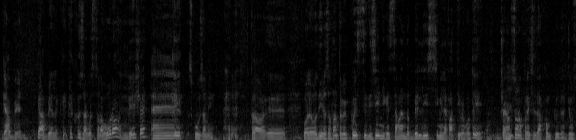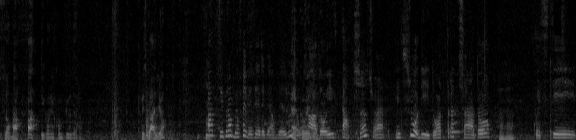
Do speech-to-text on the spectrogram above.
Gabriel. Gabriel, che, che cos'è questo lavoro invece? Eh. Che, scusami, però eh, volevo dire soltanto che questi disegni che stiamo avendo bellissimi li hai fatti proprio te, cioè non sono presi dal computer, giusto? Ma fatti con il computer. Mi sbaglio? Infatti proprio fai vedere Gabriele, lui Ecco, ha vedi. usato il touch, cioè il suo dito ha tracciato Mhm. questi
